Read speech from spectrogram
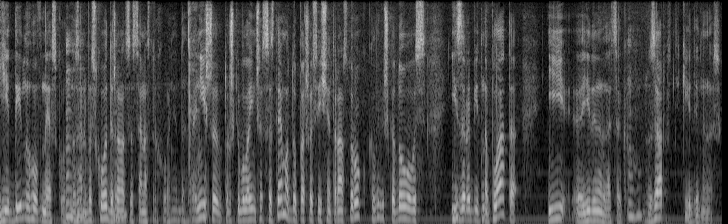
Єдиного внеску на загальнобов'язкове державне соціальне страхування. Да. Раніше трошки була інша система до 1 січня 2013 року, коли відшкодовувалась і заробітна плата, і е, єдиний внесок. Зараз тільки єдиний внесок.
